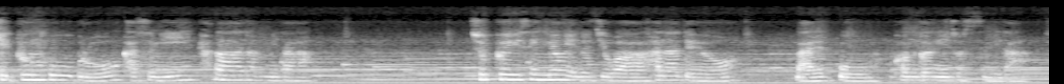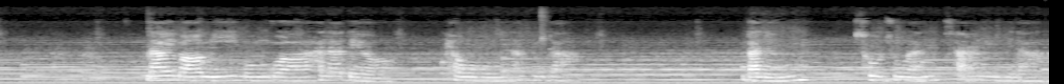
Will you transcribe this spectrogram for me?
깊은 호흡으로 가슴이 편안합니다. 숲의 생명 에너지와 하나 되어 맑고 건강해졌습니다. 나의 마음이 몸과 하나 되어 평온합니다. 나는 소중한 사람입니다.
